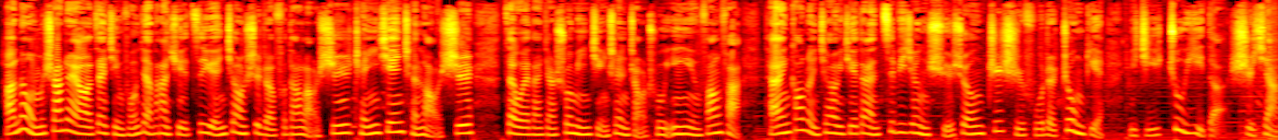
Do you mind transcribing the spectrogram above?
好，那我们稍待啊，在景逢甲大学资源教室的辅导老师陈一仙陈老师，再为大家说明谨慎找出应用方法，谈高等教育阶段自闭症学生支持服务的重点以及注意的事项。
